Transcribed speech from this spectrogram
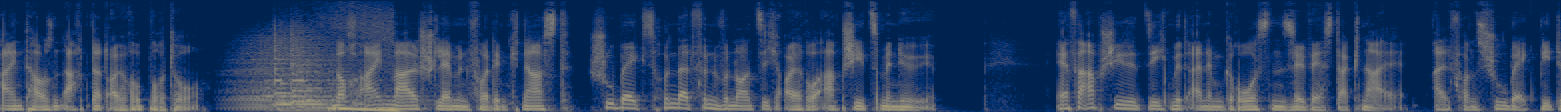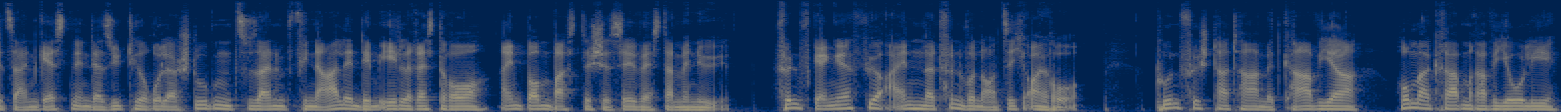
1.800 Euro brutto. Noch einmal Schlemmen vor dem Knast. Schubecks 195 Euro Abschiedsmenü. Er verabschiedet sich mit einem großen Silvesterknall. Alfons Schubeck bietet seinen Gästen in der Südtiroler Stuben zu seinem Finale in dem Edelrestaurant ein bombastisches Silvestermenü. Fünf Gänge für 195 Euro. Thunfisch-Tatar mit Kaviar, Hummerkrabben-Ravioli,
